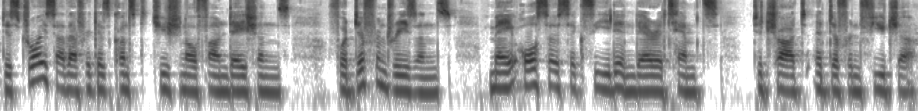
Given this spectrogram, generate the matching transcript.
destroy South Africa's constitutional foundations for different reasons may also succeed in their attempts to chart a different future.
